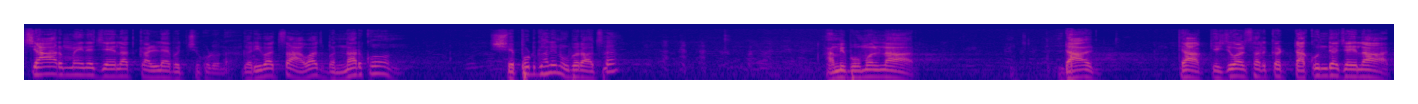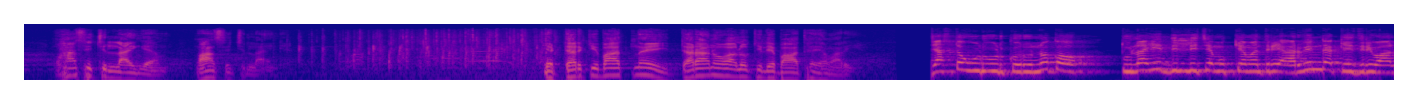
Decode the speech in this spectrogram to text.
चार महिने जेलात काढल्या बच्चू कुडून गरीबाचा आवाज बनणार कोण? शेपूट घालीन उभं राहायचं? आम्ही बोमलणार डाल त्या केजरीवाल सरकार टाकून द्या जेलात वहां से चिल्लाएंगे हम. वहां से चिल्लाएंगे. ये डर की बात नहीं डराने वालों के लिए बात है हमारी। जास्त उडउड करू नको. तुलाही दिल्लीचे मुख्यमंत्री अरविंद केजरीवाल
